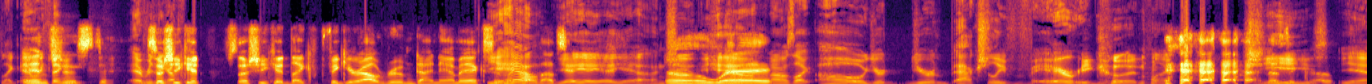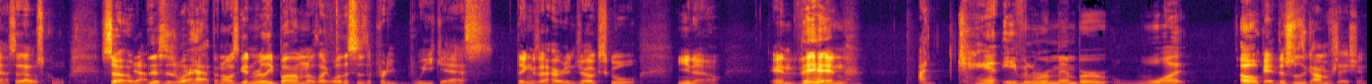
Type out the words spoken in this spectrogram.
Like everything, Interesting. everything so she I- could, so she could like figure out room dynamics and yeah, like all that. yeah, yeah, yeah, yeah. And No she, yeah. way. And I was like, oh, you're you're actually very good. Like, jeez, yeah. So that was cool. So Yeah. this is what happened. I was getting really bummed. I was like, well, this is a pretty weak ass things I heard in drug school, you know. And then I can't even remember what. Oh, okay. This was a conversation.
